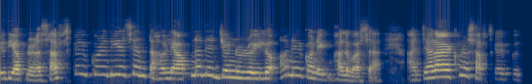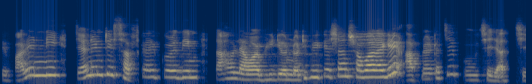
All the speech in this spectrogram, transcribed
যদি আপনারা সাবস্ক্রাইব করে দিয়েছেন তাহলে আপনাদের জন্য রইল অনেক অনেক ভালোবাসা। আর যারা এখনও সাবস্ক্রাইব করতে পারেননি, চ্যানেলটি সাবস্ক্রাইব করে দিন, তাহলে আমার ভিডিওর নোটিফিকেশান সবার আগে আপনার কাছে পৌঁছে যাচ্ছে।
